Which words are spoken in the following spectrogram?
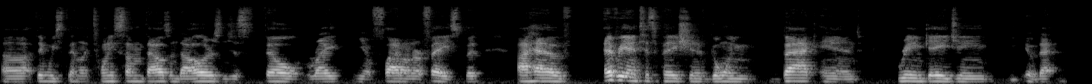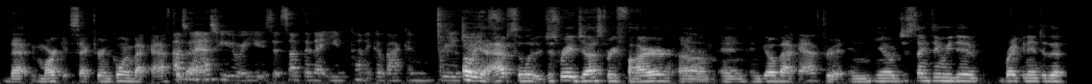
uh, I think we spent like twenty some thousand dollars and just fell right you know flat on our face. But I have every anticipation of going back and re-engaging you know that that market sector and going back after it. I was going to ask you, or use it something that you kind of go back and readjust? Oh yeah, absolutely. Just readjust, refire, Yeah. um, and and go back after it. And you know, just same thing we did breaking into the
